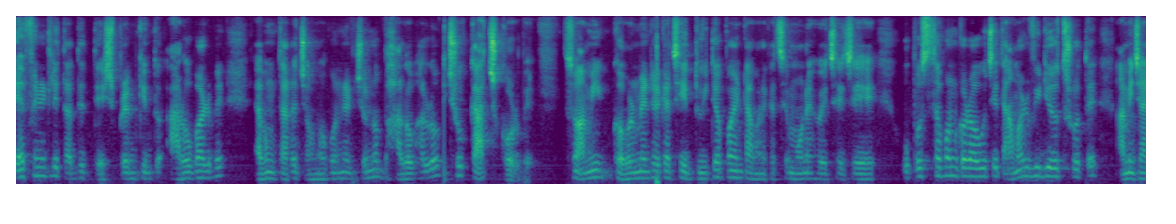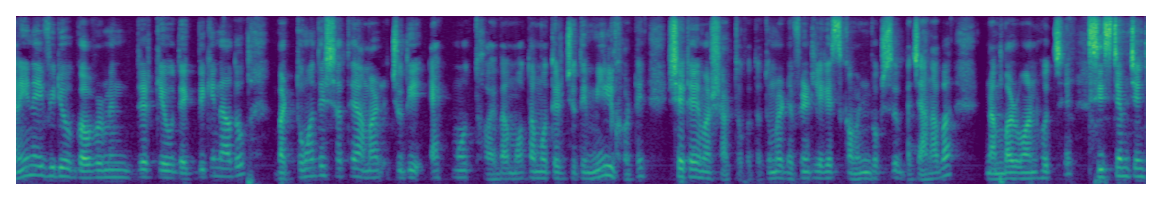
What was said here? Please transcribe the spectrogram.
ডেফিনেটলি তাদের দেশপ্রেম কিন্তু আরও বাড়বে এবং তারা জনগণের জন্য ভালো ভালো কিছু কাজ করবে। সো আমি গভর্নমেন্টের কাছে এই দুইটা পয়েন্ট আমার কাছে মনে হয়েছে যে উপস্থাপন করা উচিত আমার ভিডিও থ্রুতে আমি জানি না এই ভিডিও গভর্নমেন্টের কেউ দেখবে কি না আদৌ বাট তোমাদের সাথে আমার যদি একমত হয় বা মতামতের যদি মিল ঘটে, সেটাই আমার সার্থকতা। তোমরা ডেফিনেটলি গেস কমেন্ট বক্সে জানাবা। নাম্বার ওয়ান হচ্ছে সিস্টেম চেঞ্জ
